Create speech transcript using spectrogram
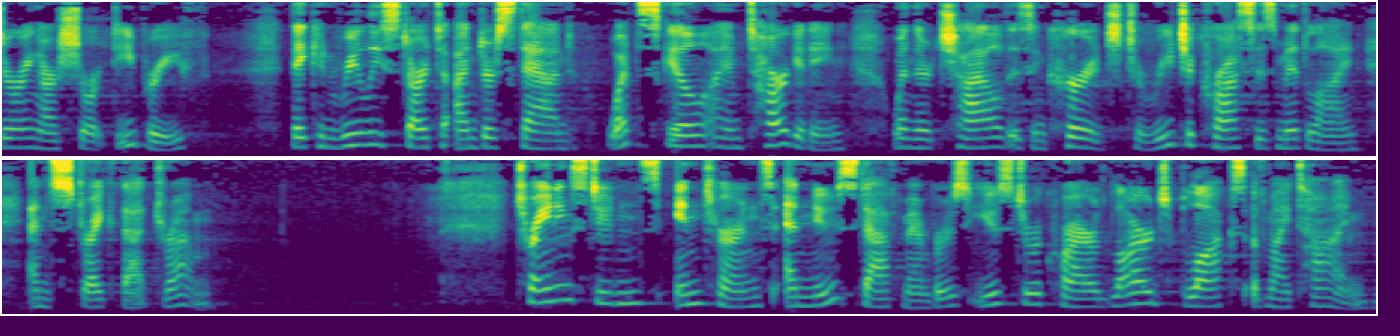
during our short debrief. They can really start to understand what skill I am targeting when their child is encouraged to reach across his midline and strike that drum. Training students, interns, and new staff members used to require large blocks of my time.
